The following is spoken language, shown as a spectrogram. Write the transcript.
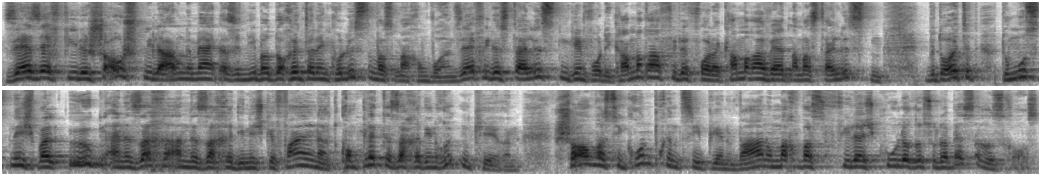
Sehr, sehr viele Schauspieler haben gemerkt, dass sie lieber doch hinter den Kulissen was machen wollen. Sehr viele Stylisten gehen vor die Kamera, viele vor der Kamera werden aber Stylisten. Bedeutet, du musst nicht, weil irgendeine Sache an der Sache, die nicht gefallen hat, komplette Sache den Rücken kehren. Schau, was die Grundprinzipien waren und mach was vielleicht Cooleres oder Besseres raus.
